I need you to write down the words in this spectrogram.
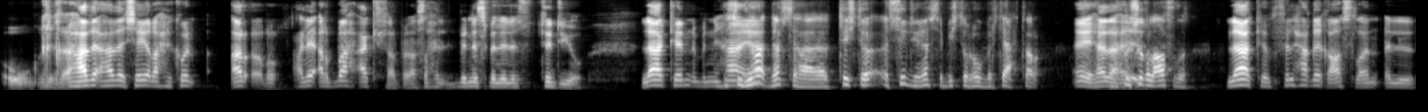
وهذا هذا الشيء راح يكون أر... عليه أرباح أكثر بالأصح بالنسبة للاستوديو. لكن بالنهاية الاستديوهات نفسها تشتغل الاستوديو نفسه بيشتغل هو مرتاح ترى. إيه هذا يكون شغل أفضل. لكن في الحقيقة أصلا ال...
